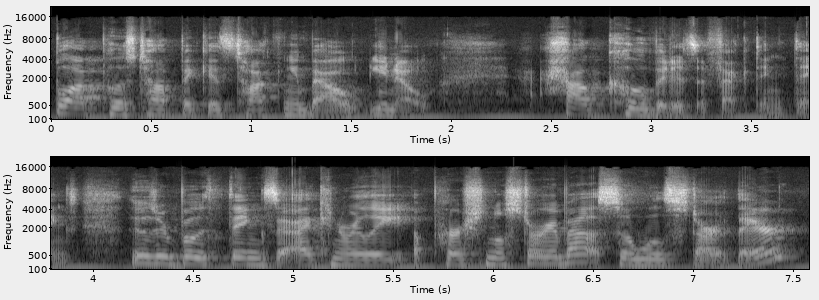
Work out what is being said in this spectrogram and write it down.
blog post topic is talking about, you know, how COVID is affecting things. Those are both things that I can relate a personal story about, so we'll start there.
